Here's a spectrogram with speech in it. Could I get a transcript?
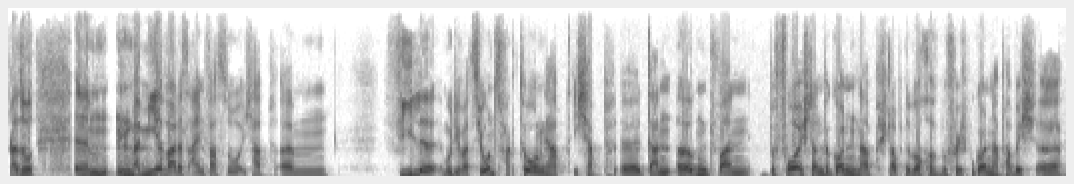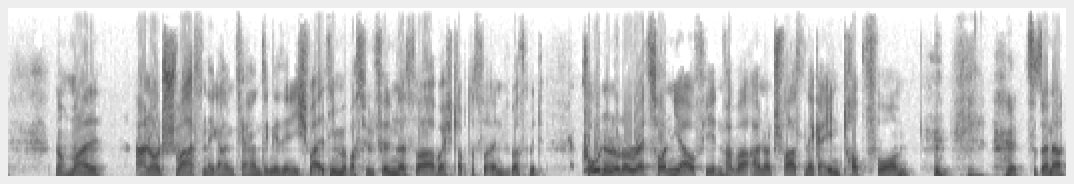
Also ähm, bei mir war das einfach so, ich habe ähm, viele Motivationsfaktoren gehabt. Ich habe äh, dann irgendwann, bevor ich dann begonnen habe, ich glaube eine Woche bevor ich begonnen habe, habe ich äh, nochmal Arnold Schwarzenegger im Fernsehen gesehen. Ich weiß nicht mehr, was für ein Film das war, aber ich glaube, das war irgendwie was mit Conan oder Red Sonja. Auf jeden Fall war Arnold Schwarzenegger in Topform hm. zu seiner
